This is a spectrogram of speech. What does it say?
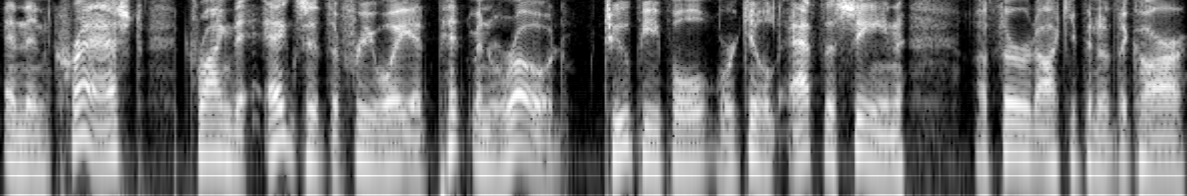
and then crashed trying to exit the freeway at Pittman Road. Two people were killed at the scene. A third occupant of the car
